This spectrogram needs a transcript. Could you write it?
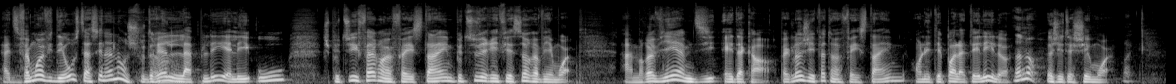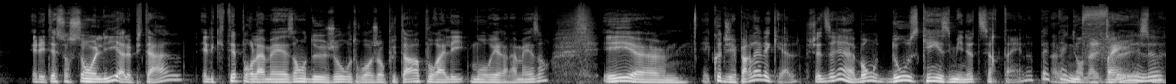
Elle dit, fais-moi une vidéo, c'est assez. Non, non, je voudrais l'appeler. Elle est où? Je peux-tu y faire un FaceTime? Peux-tu vérifier ça? Reviens-moi. Elle me revient, elle me dit, hey, d'accord. Fait que là, j'ai fait un FaceTime. On n'était pas à la télé, là. Non, non. Là, j'étais chez moi. Ouais. Elle était sur son lit à l'hôpital. Elle quittait pour la maison deux jours ou trois jours plus tard pour aller mourir à la maison. Et euh, écoute, j'ai parlé avec elle. Je te dirais un bon 12-15 minutes, certains. Peut-être ton 20. altruisme. Là.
